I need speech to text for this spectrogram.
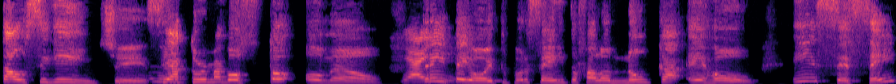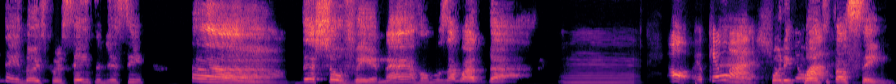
tá o seguinte: hum. se a turma gostou ou não. 38% falou nunca errou. E 62% disse: ah, deixa eu ver, né? Vamos aguardar. Hum, ó, o que eu é, acho. Por enquanto tá sem.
